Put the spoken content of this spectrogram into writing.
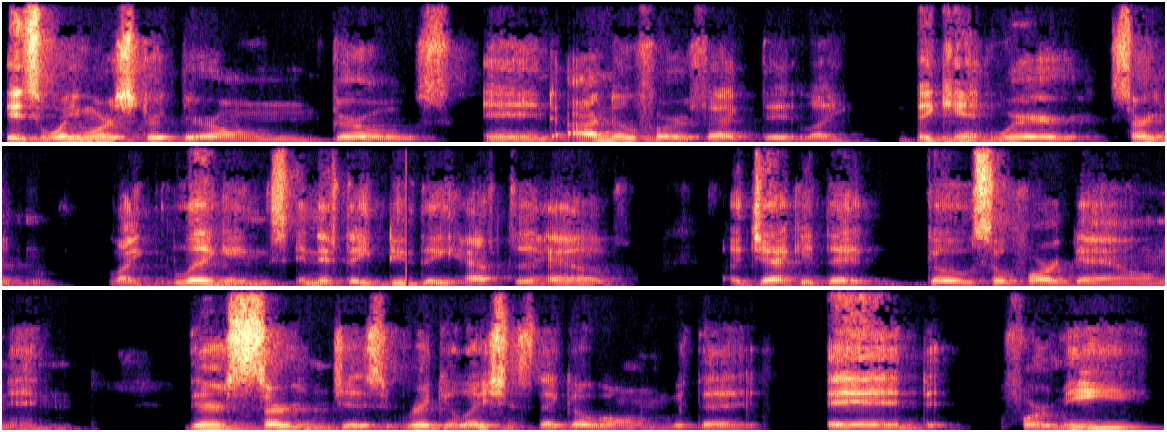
it's way more stricter on girls. And i know for a fact that like they can't wear certain like leggings. And if they do they have to have a jacket that goes so far down. And there's certain just regulations that go on with that. And for me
